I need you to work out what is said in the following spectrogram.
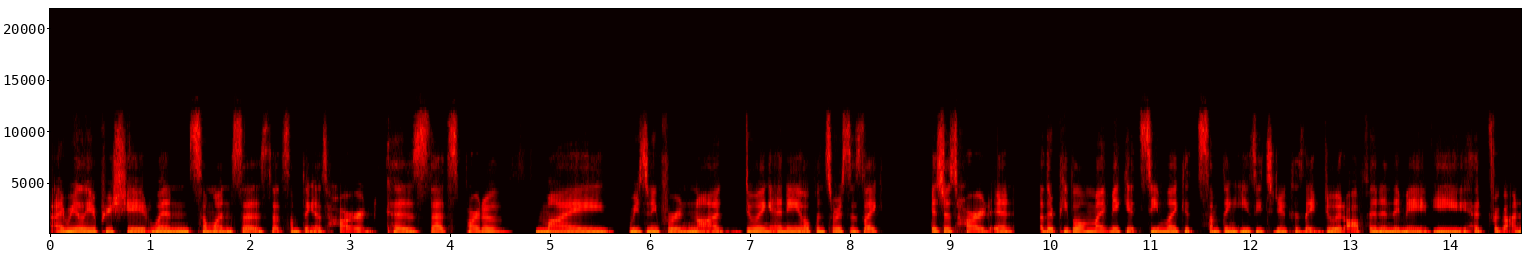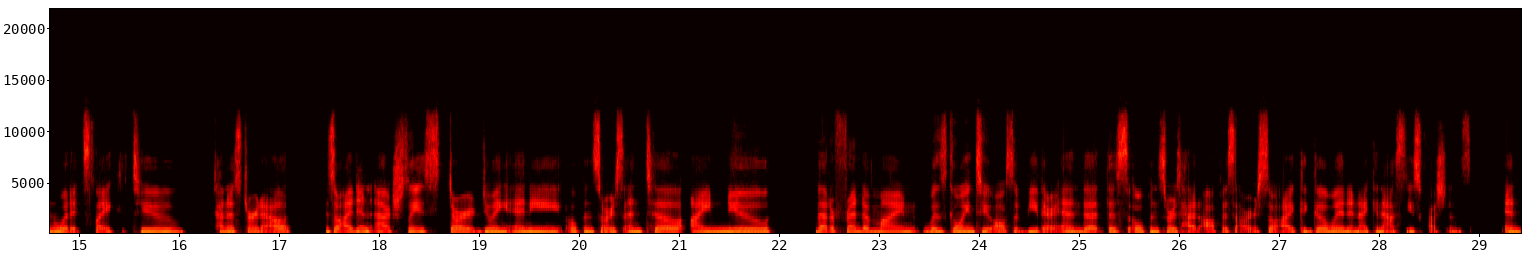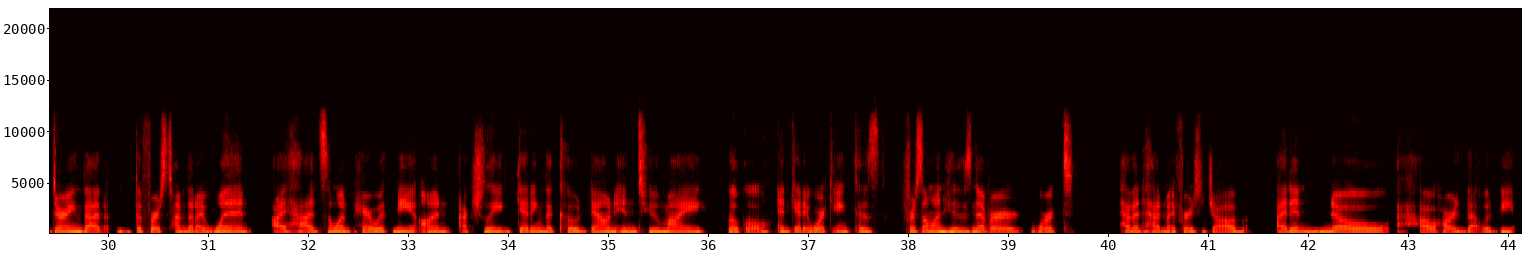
I really appreciate when someone says that something is hard because that's part of my reasoning for not doing any open source is like, it's just hard. And other people might make it seem like it's something easy to do because they do it often and they maybe had forgotten what it's like to kind of start out. And so I didn't actually start doing any open source until I knew that a friend of mine was going to also be there and that this open source had office hours. So I could go in and I can ask these questions. And during that, the first time that I went, I had someone pair with me on actually getting the code down into my local and get it working. Because for someone who's never worked, haven't had my first job, I didn't know how hard that would be.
